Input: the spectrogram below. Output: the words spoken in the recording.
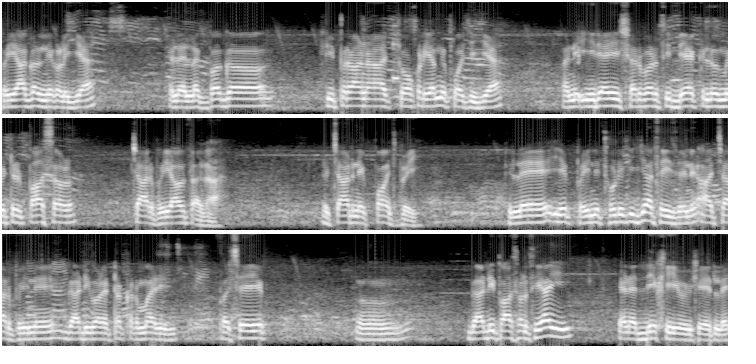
ભાઈ આગળ નીકળી ગયા. એટલે લગભગ પીપરાના ચોકડી અમે પહોંચી ગયા. અને ઈરાઈ સર્વરથી બે કિલોમીટર પાછળ ચાર ભાઈ આવતા હતા. એટલે ચાર ને એક પાંચ ભાઈ. એટલે એક ભાઈને થોડીક ઈજા થઈ છે ને આ ચાર ભાઈને ગાડીવાળા ટક્કર મારી પછી એક ગાડી પાછળથી આવી એણે દેખી એવું છે એટલે.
